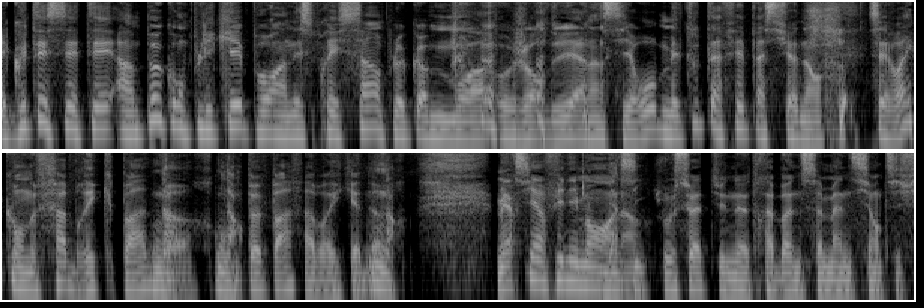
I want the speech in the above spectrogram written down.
Écoutez, c'était un peu compliqué pour un esprit simple comme moi aujourd'hui, Alain Sirou, mais tout à fait passionnant. C'est vrai qu'on ne fabrique pas d'or. On ne peut pas fabriquer d'or. Merci infiniment, Merci. Alain. Je vous souhaite une très bonne semaine scientifique.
